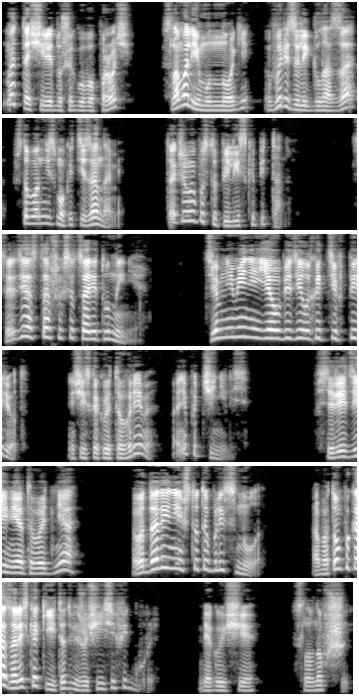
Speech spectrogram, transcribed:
Мы оттащили душегуба прочь, сломали ему ноги, вырезали глаза, чтобы он не смог идти за нами. Так же мы поступили и с капитаном. Среди оставшихся царит уныние. Тем не менее, я убедил их идти вперед, и через какое-то время они подчинились. В середине этого дня в отдалении что-то блеснуло, а потом показались какие-то движущиеся фигуры, бегающие словно вши.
